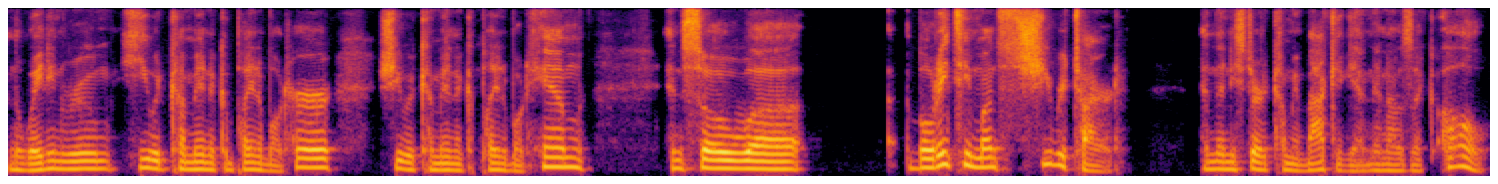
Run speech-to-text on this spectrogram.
in the waiting room he would come in and complain about her. She would come in and complain about him. And so uh about 18 months she retired and then he started coming back again and i was like oh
